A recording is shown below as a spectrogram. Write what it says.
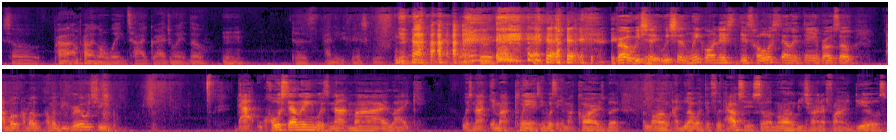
So probably, I'm probably gonna wait till I graduate though, Mhm. Because I need to finish school. You know, I'm not going through it. bro, we should we should link on this this wholesaling thing, bro. So I'm a, I'm a, I'm gonna be real with you. That wholesaling was not my like was not in my plans. It wasn't in my cards, but along I knew I wanted to flip houses. So along me trying to find deals,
